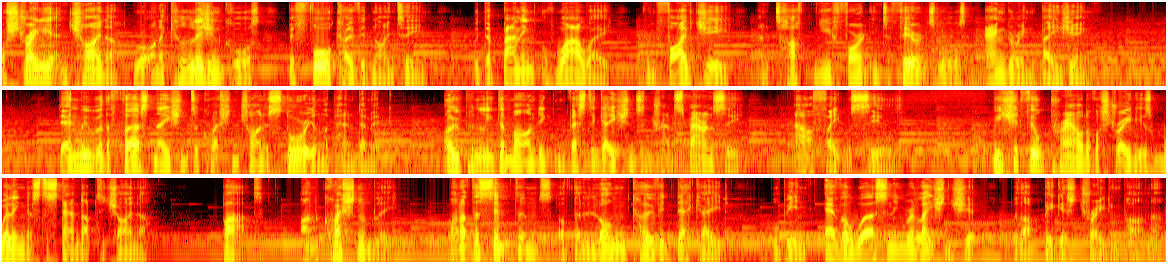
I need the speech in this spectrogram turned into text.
Australia and China were on a collision course before COVID 19 with the banning of Huawei from 5G and tough new foreign interference laws angering Beijing. Then we were the first nation to question China's story on the pandemic, openly demanding investigations and transparency, and our fate was sealed. We should feel proud of Australia's willingness to stand up to China. But, unquestionably, one of the symptoms of the long COVID decade will be an ever worsening relationship with our biggest trading partner.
